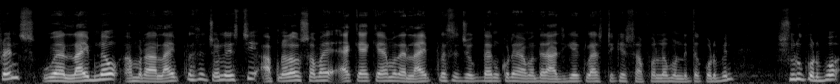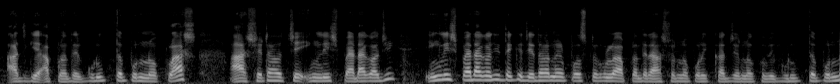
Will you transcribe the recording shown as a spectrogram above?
friends we live now আমরা লাইভ ক্লাসে চলে এসেছি। আপনারাও সবাই একে একে আমাদের লাইভ ক্লাসে যোগদান করে আমাদের আজকের ক্লাসটিকে সাফল্যমণ্ডিত করবেন। শুরু করব আজকে আপনাদের গুরুত্বপূর্ণ ক্লাস আর সেটা হচ্ছে ইংলিশ প্যাডাগজি ইংলিশ প্যাডাগজি থেকে যে ধরনের প্রশ্নগুলো আপনাদের আসন্ন পরীক্ষার জন্য খুবই গুরুত্বপূর্ণ,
